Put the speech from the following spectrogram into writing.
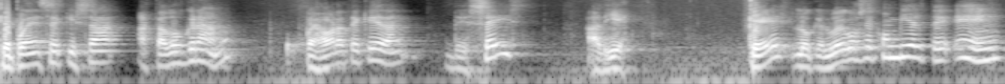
que pueden ser quizá hasta 2 gramos, pues ahora te quedan de 6 a 10, que es lo que luego se convierte en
